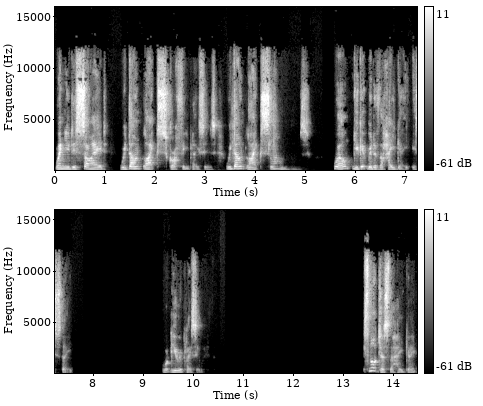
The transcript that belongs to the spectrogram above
when you decide we don't like scruffy places. We don't like slums. Well, you get rid of the Heygate estate. What do you replace it with? It's not just the Heygate.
